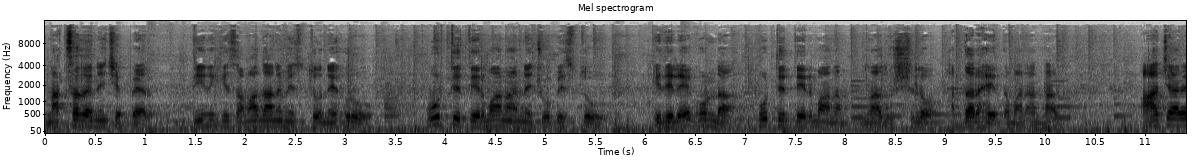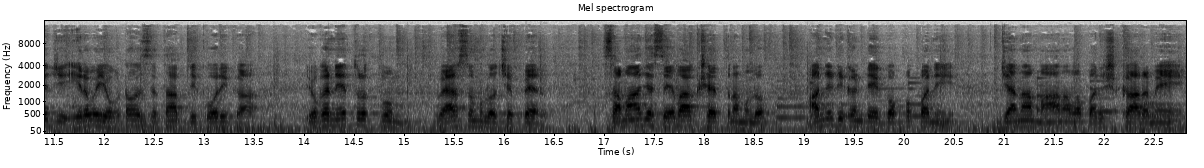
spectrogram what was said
నచ్చదని చెప్పారు. దీనికి సమాధానమిస్తూ నెహ్రూ పూర్తి తీర్మానాన్ని చూపిస్తూ ఇది లేకుండా పూర్తి తీర్మానం నా దృష్టిలో అర్ధరహితమని అన్నాడు. ఆచార్యజీ ఇరవై ఒకటవ శతాబ్ది కోరిక యుగ నేతృత్వం వ్యాసంలో చెప్పారు. సమాజ సేవా క్షేత్రములో అన్నిటికంటే గొప్ప పని జన మానవ పరిష్కారమే.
